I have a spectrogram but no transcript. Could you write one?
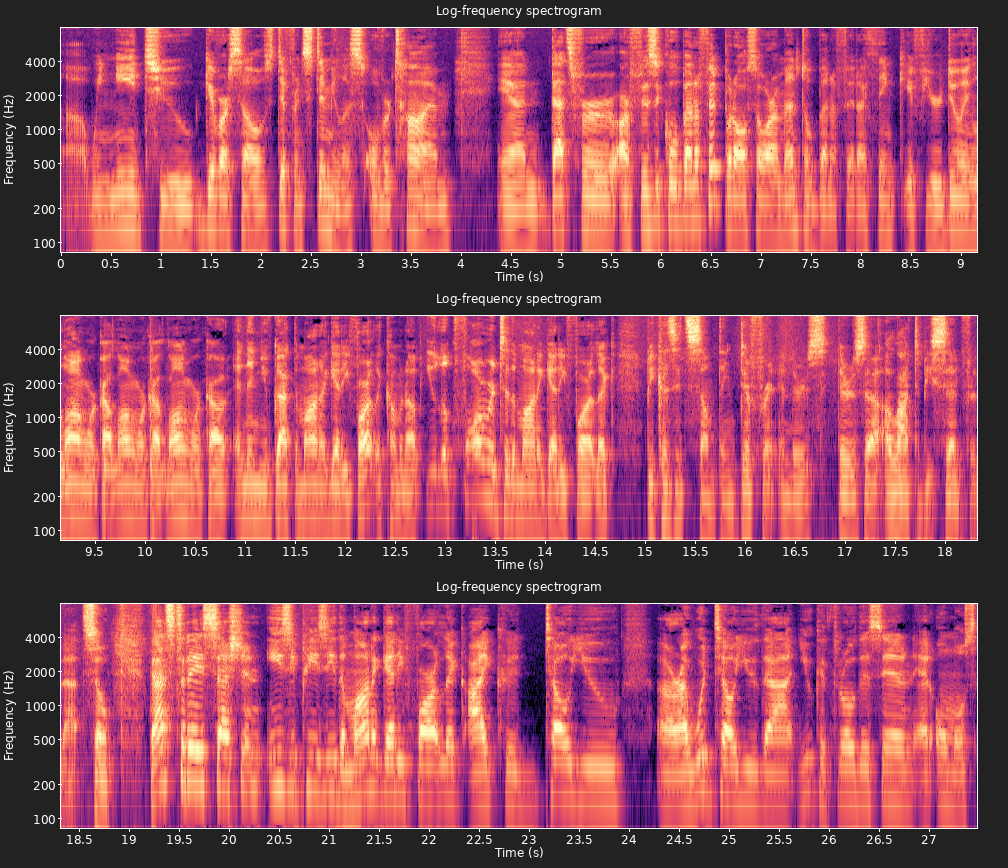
Uh, we need to give ourselves different stimulus over time and that's for our physical benefit but also our mental benefit i think if you're doing long workout long workout long workout and then you've got the moneghetti fartlek coming up you look forward to the moneghetti fartlek because it's something different and there's there's a, a, lot to be said for that so that's today's session easy peasy the moneghetti fartlek i could tell you or i would tell you that you could throw this in at almost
